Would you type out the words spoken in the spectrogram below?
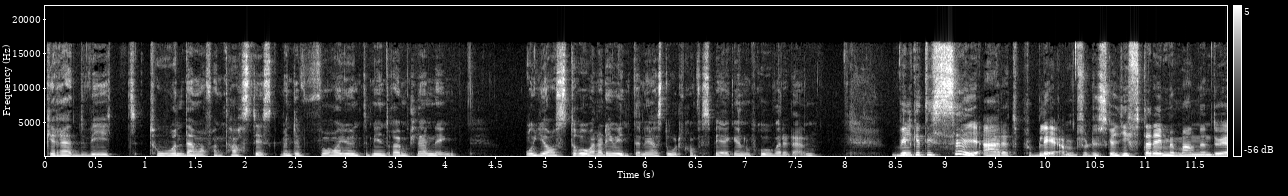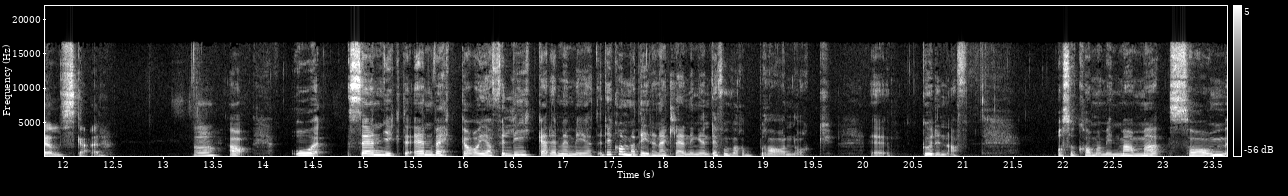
gräddvit ton. Den var fantastisk, men det var ju inte min drömklänning. Och jag strålade ju inte när jag stod framför spegeln och provade den. Vilket i sig är ett problem för du ska gifta dig med mannen du älskar. Ja. Ja, och sen gick det en vecka och jag förlikade mig med att det kommer att bli den här klänningen, det får vara bra nog. Eh, good enough. Och så kommer min mamma som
